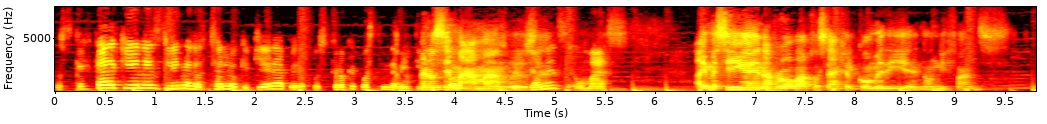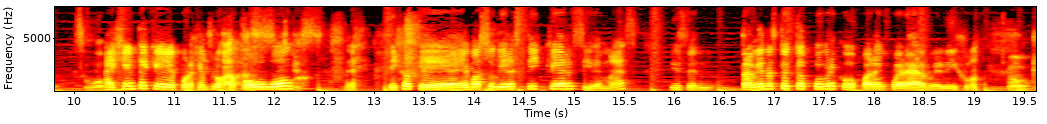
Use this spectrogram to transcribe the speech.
Pues que cada quien es libre de hacer lo que quiera, pero pues creo que cuestan de 25 Pero se maman, o sea. o más. Ahí me siguen, arroba José Ángel Comedy en OnlyFans. Subo Hay gente que, por ejemplo, patas, Jacobo Wong dijo que iba a subir stickers y demás. Dicen, todavía no estoy tan pobre como para encuerarme, dijo. Ok.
